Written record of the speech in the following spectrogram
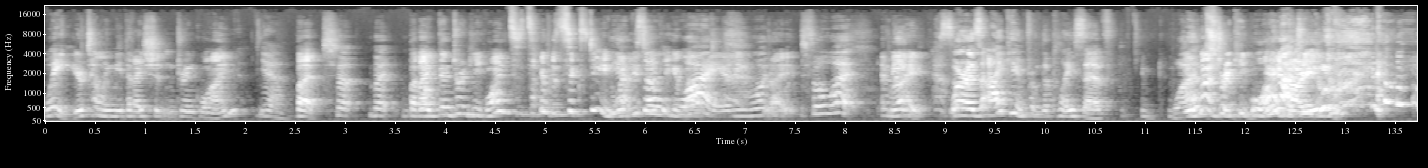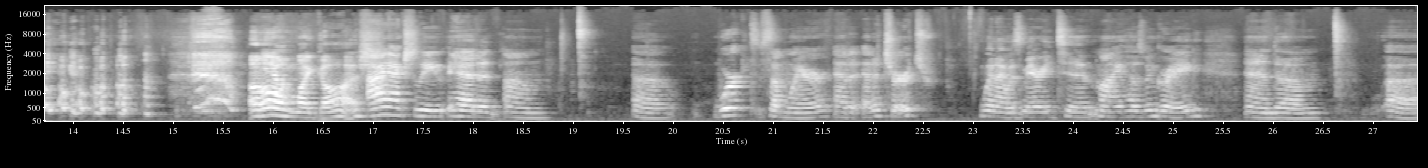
wait, you're telling me that I shouldn't drink wine? yeah. But But but but I've been drinking wine since I was 16. what are you so talking about? Why? I mean, what? Right. So what? I mean, right. Whereas I came from the place of, What? you're not drinking wine, not are drinking you? oh my gosh. I actually had a um, uh, worked somewhere at a, at a church when I was married to my husband Greg, and um, uh,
